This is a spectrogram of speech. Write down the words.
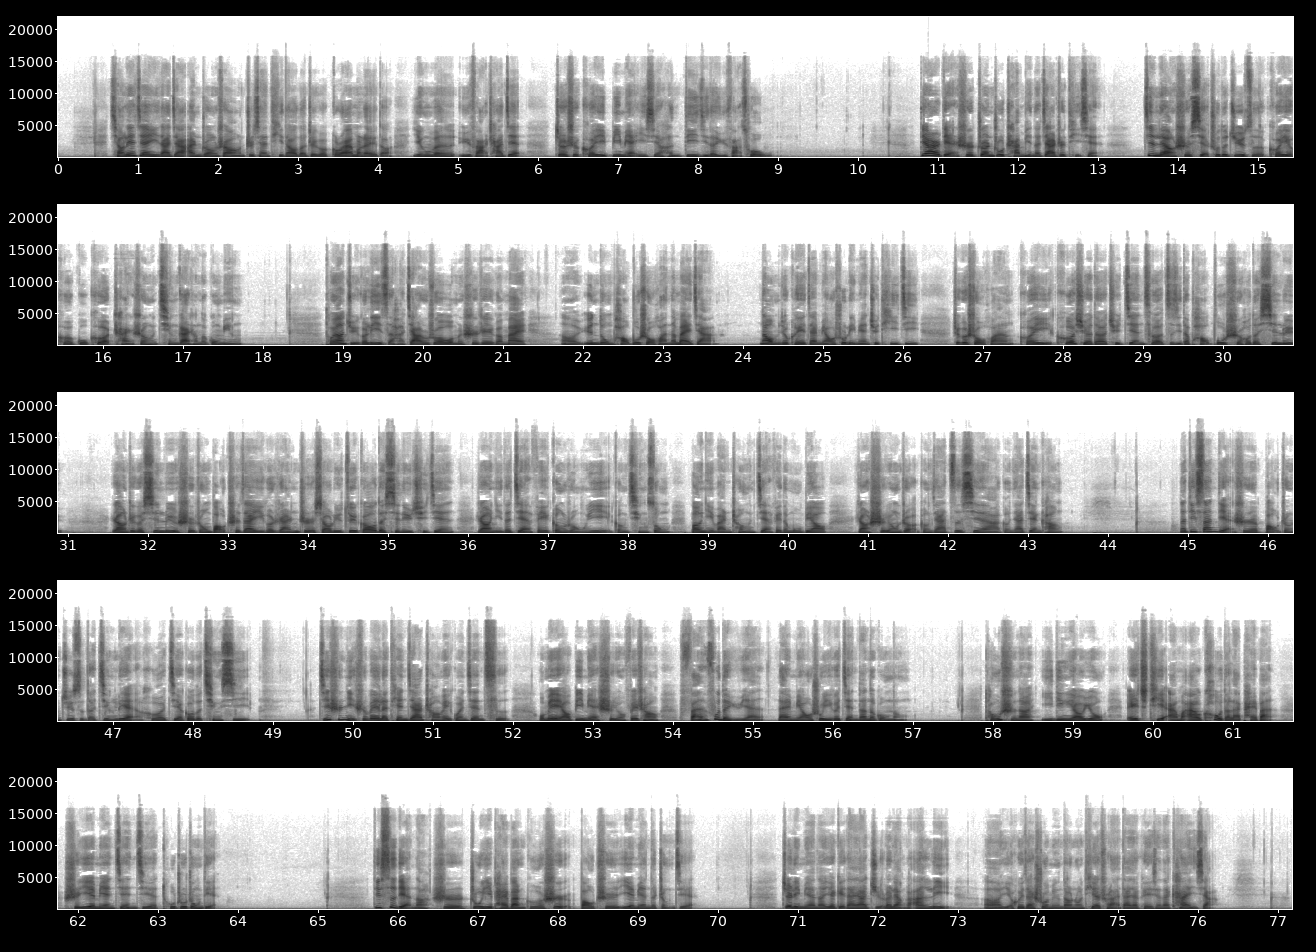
强烈建议大家安装上之前提到的这个 Grammarly 的英文语法插件，这是可以避免一些很低级的语法错误。第二点是专注产品的价值体现，尽量使写出的句子可以和顾客产生情感上的共鸣。同样举一个例子哈，假如说我们是这个卖嗯运动跑步手环的卖家，那我们就可以在描述里面去提及。这个手环可以科学的去监测自己的跑步时候的心率，让这个心率始终保持在一个燃脂效率最高的心率区间，让你的减肥更容易、更轻松，帮你完成减肥的目标，让使用者更加自信啊，更加健康。那第三点是保证句子的精炼和结构的清晰，即使你是为了添加长尾关键词。我们也要避免使用非常繁复的语言来描述一个简单的功能。同时呢，一定要用 HTML code 来排版，使页面简洁，突出重点。第四点呢，是注意排版格式，保持页面的整洁。这里面呢，也给大家举了两个案例，啊，也会在说明当中贴出来，大家可以现在看一下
